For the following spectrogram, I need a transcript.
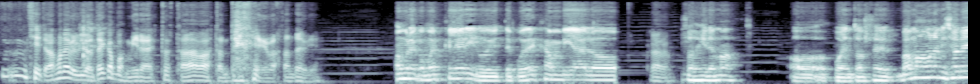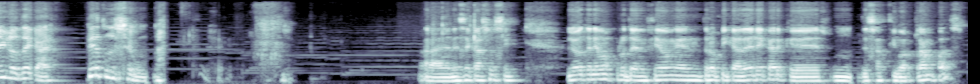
Mm, Si te vas a una biblioteca, pues mira, esto está bastante, bastante bien. Hombre, como es clérigo y te puedes cambiar los Claro. y demás, o, pues entonces, vamos a una misión de biblioteca. Espérate un segundo. sí. Ah, en ese caso sí. Luego tenemos protección en Trópica de Erekar, que es mm, desactivar trampas.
